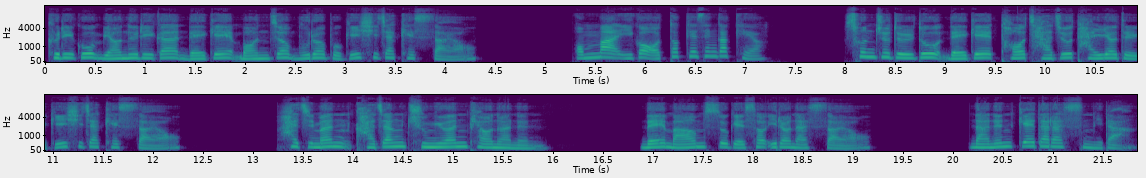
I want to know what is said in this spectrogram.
그리고 며느리가 내게 먼저 물어보기 시작했어요. 엄마, 이거 어떻게 생각해요? 손주들도 내게 더 자주 달려들기 시작했어요. 하지만 가장 중요한 변화는 내 마음 속에서 일어났어요. 나는 깨달았습니다.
